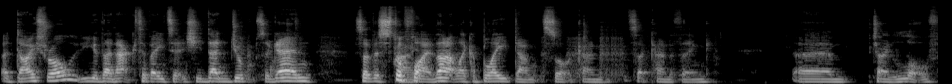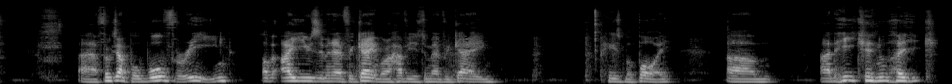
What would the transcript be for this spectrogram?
a dice roll, you then activate it, and she then jumps again. So there's stuff right. like that, like a blade dance sort of kind of that kind of thing, um, which I love. Uh, for example, Wolverine, I use him in every game, or I have used him every game. He's my boy, um, and he can like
